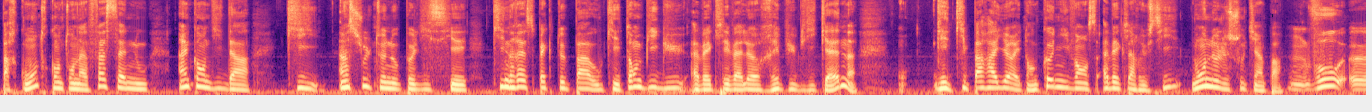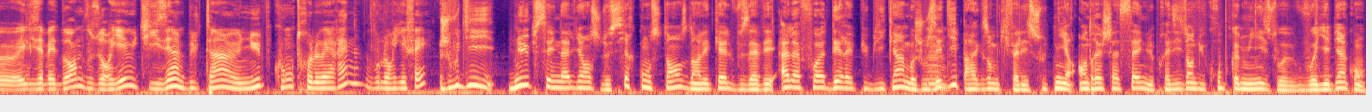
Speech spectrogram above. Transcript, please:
Par contre, quand on a face à nous un candidat qui insulte nos policiers, qui ne respecte pas ou qui est ambigu avec les valeurs républicaines, et qui par ailleurs est en connivence avec la Russie, on ne le soutient pas. Hum, vous, euh, Elisabeth Borne, vous auriez utilisé un bulletin euh, NUP contre le RN Vous l'auriez fait? Je vous dis, NUP, c'est une alliance de circonstances dans lesquelles vous avez à la fois des républicains. Moi, je vous ai hum. dit, par exemple, qu'il fallait soutenir André Chassaigne, le président du groupe communiste. Vous voyez bien qu'on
